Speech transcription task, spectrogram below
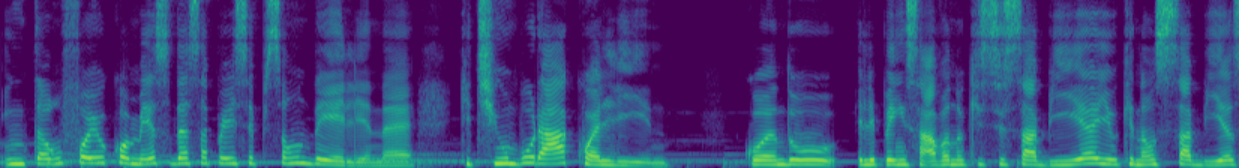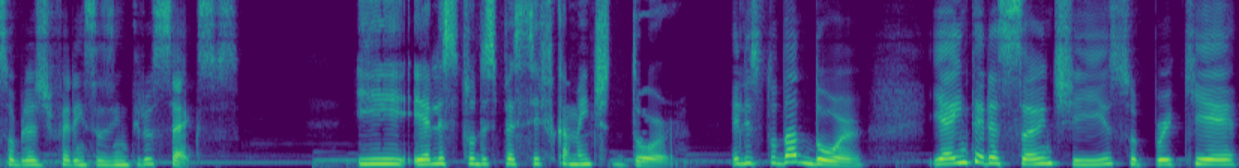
Então foi o começo dessa percepção dele, né? Que tinha um buraco ali, quando ele pensava no que se sabia e o que não se sabia sobre as diferenças entre os sexos. E ele estuda especificamente dor ele estuda dor. E é interessante isso porque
